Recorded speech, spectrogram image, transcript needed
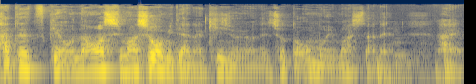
立て付けを直しましょうみたいな記事を読んでちょっと思いましたね。はい。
